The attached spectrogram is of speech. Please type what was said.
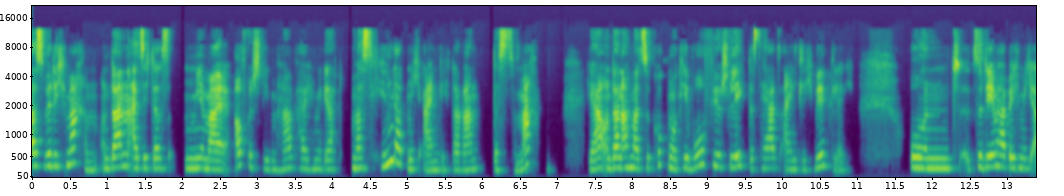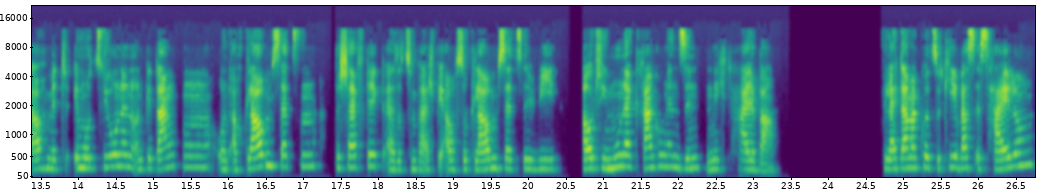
Was würde ich machen? Und dann, als ich das mir mal aufgeschrieben habe, habe ich mir gedacht, was hindert mich eigentlich daran, das zu machen? Ja, und dann auch mal zu gucken, okay, wofür schlägt das Herz eigentlich wirklich? Und zudem habe ich mich auch mit Emotionen und Gedanken und auch Glaubenssätzen beschäftigt. Also zum Beispiel auch so Glaubenssätze wie Autoimmunerkrankungen sind nicht heilbar. Vielleicht da mal kurz, okay, was ist Heilung?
